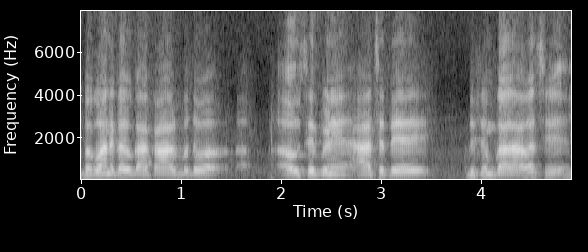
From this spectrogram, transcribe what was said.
ભગવાને કહ્યું કે આ કાળ બધો અવસર પીણે આ છે તે દુષ્મ કાળ આવે છે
